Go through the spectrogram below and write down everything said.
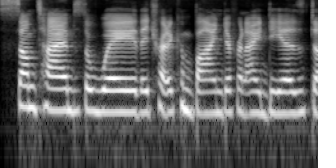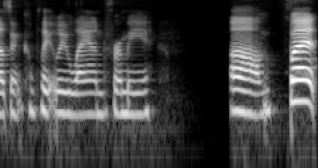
sometimes the way they try to combine different ideas doesn't completely land for me. Um, but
